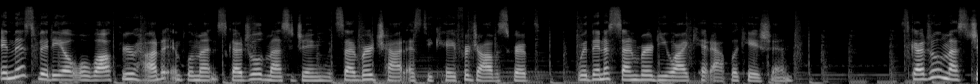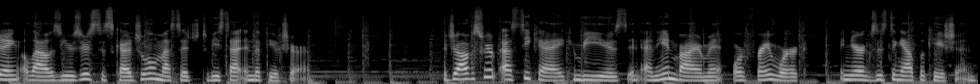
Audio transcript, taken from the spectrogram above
In this video, we'll walk through how to implement scheduled messaging with Sendbird Chat SDK for JavaScript within a Sendbird UI Kit application. Scheduled messaging allows users to schedule a message to be sent in the future. The JavaScript SDK can be used in any environment or framework in your existing application.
